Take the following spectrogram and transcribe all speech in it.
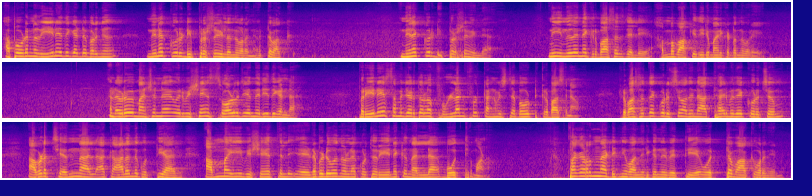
അപ്പോൾ ഉടനെ റീന ഇത് കേട്ട് പറഞ്ഞ് നിനക്കൊരു ഡിപ്രഷനും ഇല്ലെന്ന് പറഞ്ഞു. ഒറ്റ വാക്ക്. നിനക്കൊരു ഡിപ്രഷനും ഇല്ല. നീ ഇന്ന് തന്നെ കൃപാസനത്തിലല്ലേ അമ്മ ബാക്കി തീരുമാനിക്കട്ടെ എന്ന് പറയും. കണ്ട ഒരു മനുഷ്യന്റെ ഒരു വിഷയം സോൾവ് ചെയ്യുന്ന രീതി കണ്ട. പ്രിയനെ സംബന്ധിച്ചിടത്തോളം full and full convinced about Kripasana. കൃപാസനത്തെക്കുറിച്ചും അതിന്റെ ആധ്യാത്മികതയെക്കുറിച്ചും അവിടെ ചെന്നാൽ ആ കാലന്ന് കുത്തിയാൽ അമ്മ ഈ വിഷയത്തിൽ ഇടപെടുമെന്നുള്ളതിനെക്കുറിച്ച് റീനയ്ക്ക് നല്ല ബോധ്യമാണ്. തകർന്നടിഞ്ഞ് വന്നിരിക്കുന്ന ഒരു വ്യക്തിയെ ഒറ്റ വാക്ക് പറഞ്ഞു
